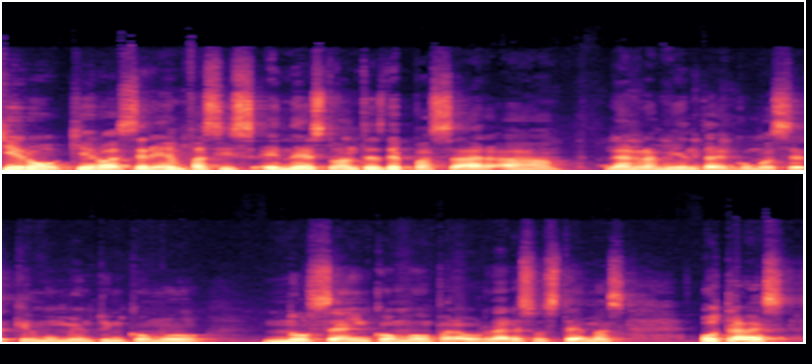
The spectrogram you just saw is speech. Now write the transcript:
quiero, quiero hacer énfasis en esto antes de pasar a la herramienta de cómo hacer que el momento incómodo no sea incómodo para abordar esos temas. Otra vez,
